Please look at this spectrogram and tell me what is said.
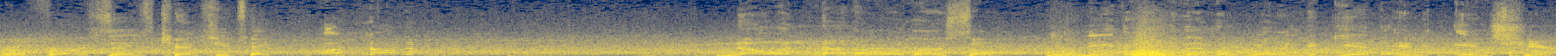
Reverses. Can she take another? No, another reversal. Neither one of them are willing to give an inch here.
